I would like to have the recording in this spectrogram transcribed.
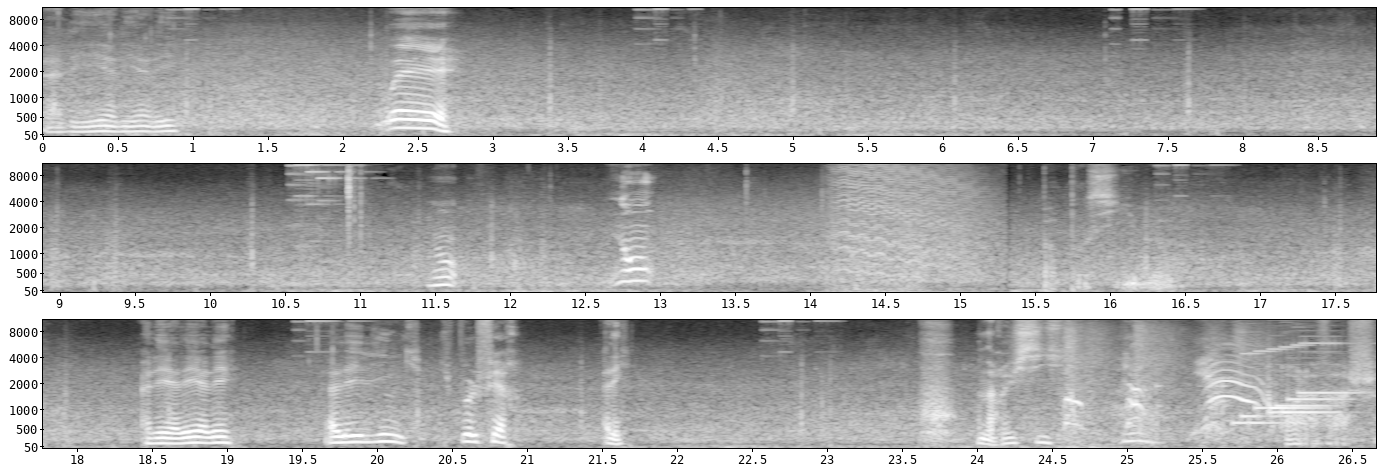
Allez, allez, allez. Ouais Non Non Pas Allez, allez, allez. Allez, Link, tu peux le faire. Allez. On a réussi. Oh la vache.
